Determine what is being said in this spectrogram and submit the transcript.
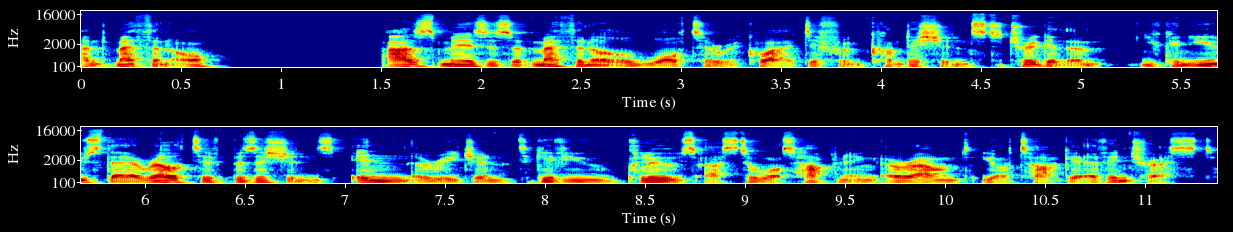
and methanol. As masers of methanol and water require different conditions to trigger them, you can use their relative positions in a region to give you clues as to what's happening around your target of interest.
